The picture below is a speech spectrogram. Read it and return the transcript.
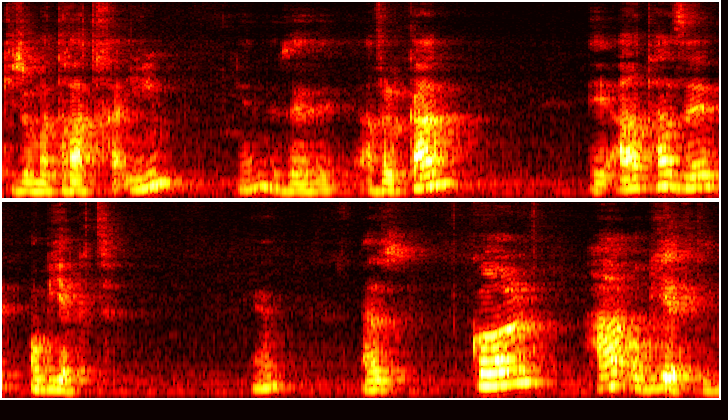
כי זו מטרת חיים, כן? זה, אבל כאן ארתא זה אובייקט, כן? אז כל האובייקטים,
